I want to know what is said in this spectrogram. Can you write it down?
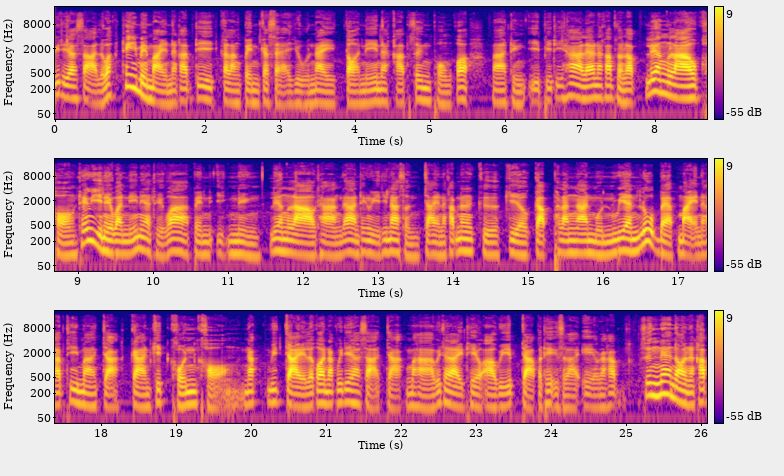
วิทยาศาสตร์ หรือว่าเทคโนโลยีใหม่ๆนะครับที่กำลังเป็นกระแสอยู่ในตอนนี้นะครับ ซึ่งผมก็ มาถึง EP ที่ 5 แล้วนะครับสำหรับเรื่องราวของเทคโนโลยีในวันนี้เนี่ยถือว่าเป็นอีกหนึ่งเรื่องราวทางด้านเทคโนโลยีที่น่าสนใจนะครับนั่นก็คือเกี่ยวกับพลังงานหมุนเวียนรูปแบบใหม่นะครับที่มาจากการคิดค้นของนักวิจัย แล้วก็นักวิทยาศาสตร์จากมหาวิทยาลัยเทลอาวีฟจากประเทศอิสราเอลนะครับซึ่งแน่นอนนะครับ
